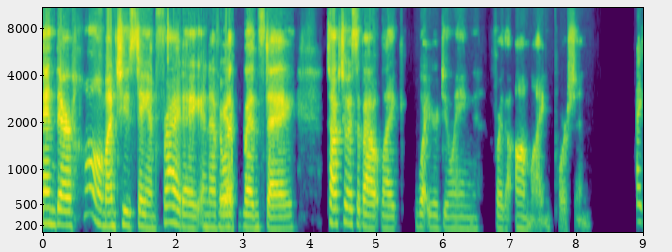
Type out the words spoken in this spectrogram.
and they're home on Tuesday and Friday and every sure. other Wednesday, talk to us about like what you're doing for the online portion. I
